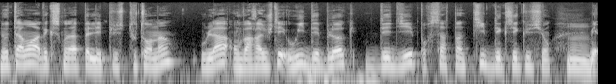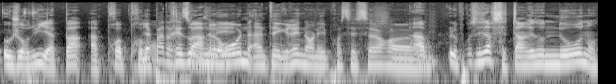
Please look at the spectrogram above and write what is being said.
notamment avec ce qu'on appelle les puces tout en un, où là, on va rajouter, oui, des blocs dédiés pour certains types d'exécution. Mais aujourd'hui, il n'y a pas à Il proprement n'y a pas de réseau parler- de neurones intégré dans les processeurs euh, Ah, le processeur, c'est un réseau de neurones en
